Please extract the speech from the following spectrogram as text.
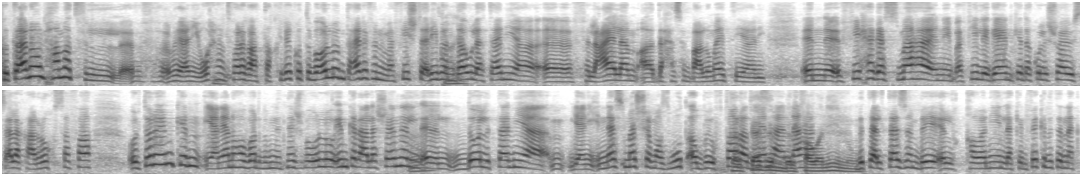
كنت أنا ومحمد في ال... يعني وإحنا بنتفرج على التقرير كنت بقول له أنت عارف إن ما فيش تقريبا صحيح. دولة تانية آه، في العالم آه، ده حسب معلوماتي يعني إن في حاجة اسمها إن يبقى في لجان كده كل شوية يسألك عن الرخصة فقلت له يمكن يعني أنا هو برضو بنتناقش بقول له يمكن علشان ال- الدول التانية يعني الناس ماشية مظبوط أو بيفترض منها إنها و- بتلتزم بالقوانين لكن فكرة إنك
